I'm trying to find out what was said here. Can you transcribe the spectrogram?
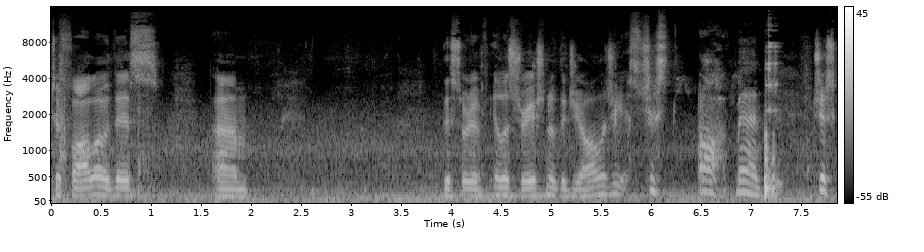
to follow this. Um, this sort of illustration of the geology. It's just, oh man, just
